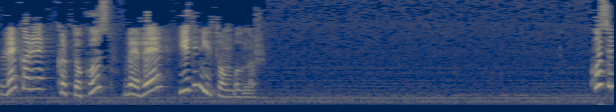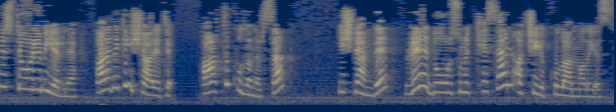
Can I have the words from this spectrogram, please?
R kare 49 ve R 7 Newton bulunur. Kosinüs teoremi yerine aradaki işareti artı kullanırsak işlemde R doğrusunu kesen açıyı kullanmalıyız.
